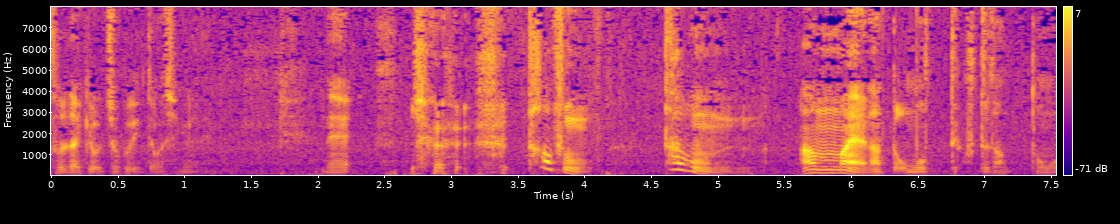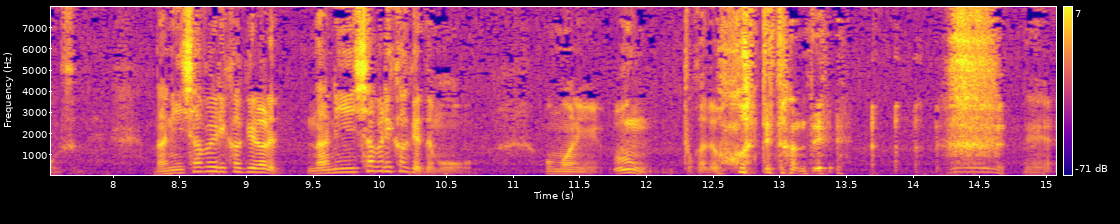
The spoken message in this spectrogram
それだけを直で言ってましたけどね。ね。いや、多分、多分、あんまやなと思って食ってたと思うんですよね。何喋りかけられ、何喋りかけても、ほんまに、うんとかで終わってたんで ね。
